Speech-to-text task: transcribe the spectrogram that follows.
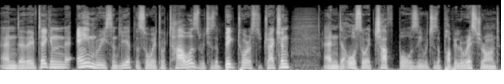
and uh, they've taken aim recently at the Soweto Towers, which is a big tourist attraction and also at Chaf Pozi, which is a popular restaurant.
